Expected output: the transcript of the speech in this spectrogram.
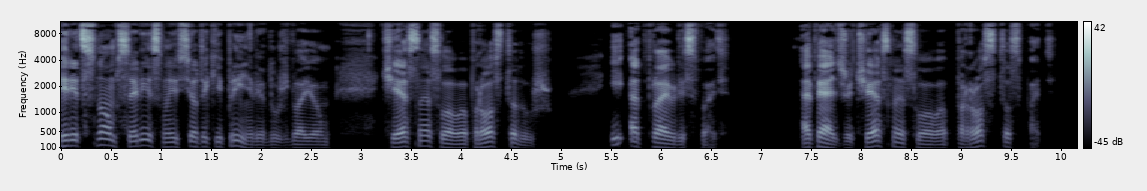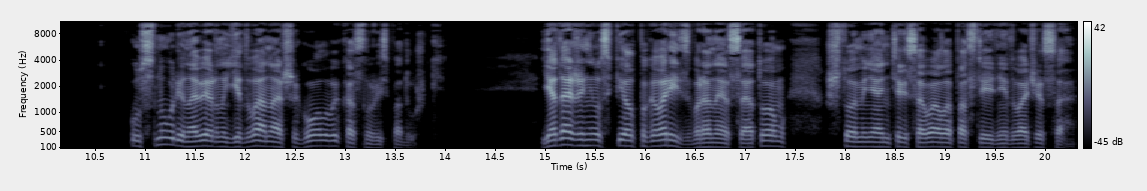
Перед сном с Элис мы все-таки приняли душ вдвоем. Честное слово, просто душ. И отправились спать. Опять же, честное слово, просто спать. Уснули, наверное, едва наши головы коснулись подушки. Я даже не успел поговорить с баронессой о том, что меня интересовало последние два часа,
